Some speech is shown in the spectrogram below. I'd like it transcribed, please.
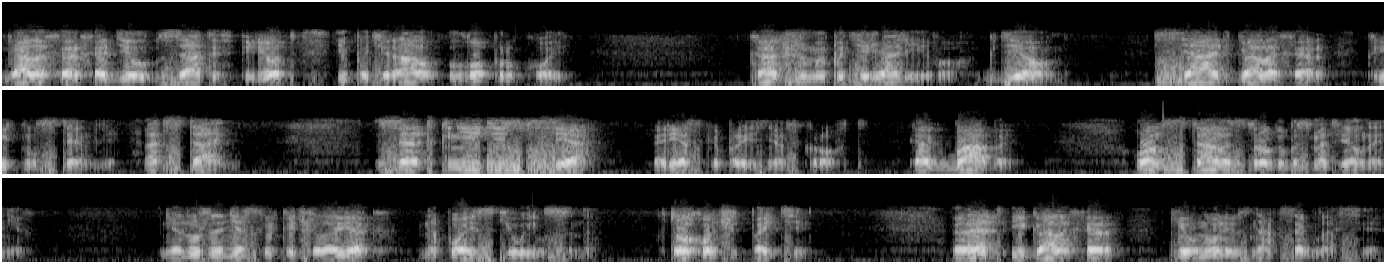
Галахер ходил взад и вперед и потирал лоб рукой. «Как же мы потеряли его? Где он?» «Сядь, Галахер!» — крикнул Стэнли. «Отстань!» «Заткнитесь все!» — резко произнес Крофт. «Как бабы!» Он встал и строго посмотрел на них. «Мне нужно несколько человек на поиски Уилсона. Кто хочет пойти?» Ред и Галлахер кивнули в знак согласия.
